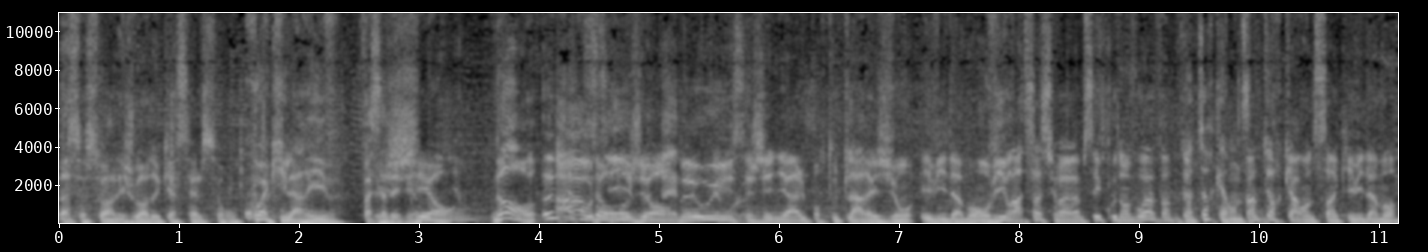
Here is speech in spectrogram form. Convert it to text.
Bah ce soir les joueurs de Cassel seront quoi qu'il arrive Face à des géants. Non, eux-mêmes Ah, aussi, seront géants. Mais oui, c'est génial pour toute la région évidemment. On vivra ça sur RMC coup d'envoi 20h 20h45. 20h45 évidemment.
